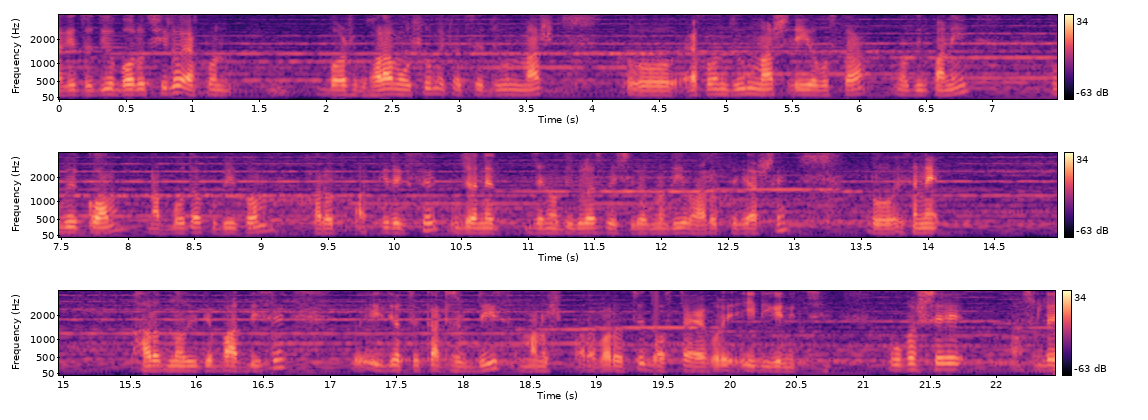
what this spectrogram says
আগে যদিও বড় ছিল, এখন বর্ষ ভরা মৌসুম, এটা হচ্ছে জুন মাস। তো এখন জুন মাস, এই অবস্থা, নদীর পানি খুবই কম, নাব্যতা খুবই কম। ভারত আটকে রেখেছে। উজানের যে নদীগুলো আছে, বেশিরভাগ নদী ভারত থেকে আসে। তো এখানে ভারত নদীতে বাদ দিছে। তো এই যে হচ্ছে কাঠের ব্রিজ, মানুষ পারাপার হচ্ছে, দশ টাকা করে এই দিকে নিচ্ছে। ওপাশে আসলে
